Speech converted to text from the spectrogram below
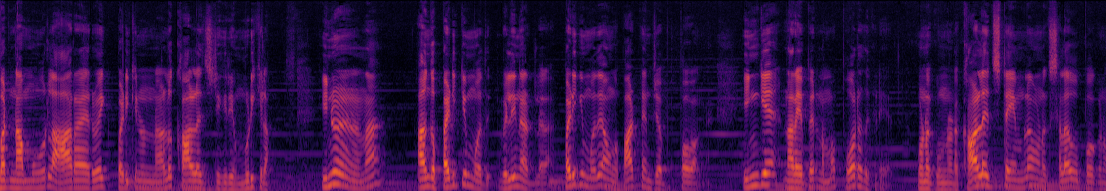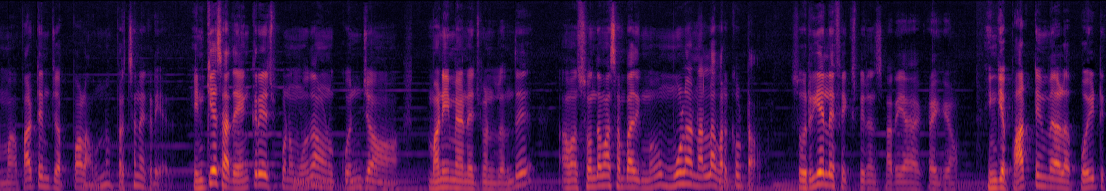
பட் நம்ம ஊரில் ஆறாயிரம் ரூபாய்க்கு படிக்கணும்னாலும் காலேஜ் டிகிரி முடிக்கலாம். இன்னொன்று என்னென்னா அங்கே படிக்கும்போது வெளிநாட்டில் படிக்கும்போதே அவங்க பார்ட் டைம் ஜாப் போவாங்க. இங்கே நிறைய பேர் நம்ம போகிறது கிடையாது. உனக்கு உன்னோட காலேஜ் டைமில் உனக்கு செலவு போகணுமா பார்ட் டைம் ஜாப் போகலாம் ஒன்றும் பிரச்சனை கிடையாது. இன்கேஸ் அதை என்கரேஜ் பண்ணும்போது அவனுக்கு கொஞ்சம் மணி மேனேஜ்மெண்ட்லேருந்து அவன் சொந்தமாக சம்பாதிக்கும் போது மூளை நல்லா ஒர்க் அவுட் ஆகும். ஸோ ரியல் லைஃப் எக்ஸ்பீரியன்ஸ் நிறையா கிடைக்கும். இங்கே பார்ட் டைம் வேலை போயிட்டு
